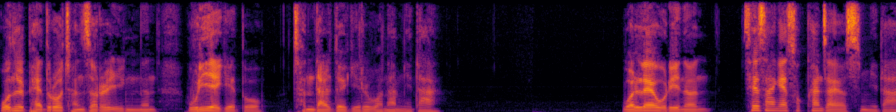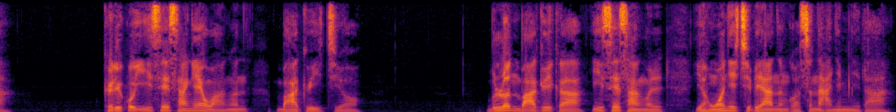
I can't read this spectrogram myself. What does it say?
오늘 베드로 전설을 읽는 우리에게도 전달되기를 원합니다. 원래 우리는 세상에 속한 자였습니다. 그리고 이 세상의 왕은 마귀이지요. 물론 마귀가 이 세상을 영원히 지배하는 것은 아닙니다.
